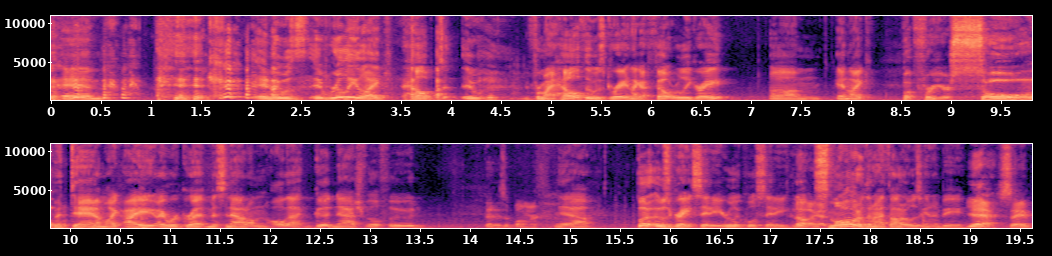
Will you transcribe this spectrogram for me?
And and it was it really like helped it, for my health. It was great, and like I felt really great. Um, and like, but for your soul. but damn, like I I regret missing out on all that good Nashville food. that is a bummer. Yeah, but it was a great city, a really cool city. No, yeah, smaller cool. than I thought it was gonna be. Yeah, same.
